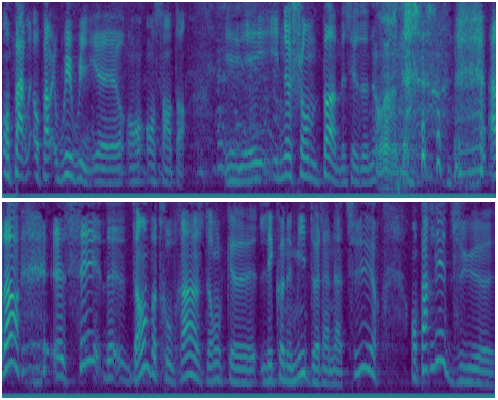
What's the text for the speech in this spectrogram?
On parle, oui, oui, euh, on, s'entend. Il, ne chôme pas, Monsieur Deneau. Alors, euh, c'est dans votre ouvrage, donc, euh, L'économie de la nature, on parlait de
